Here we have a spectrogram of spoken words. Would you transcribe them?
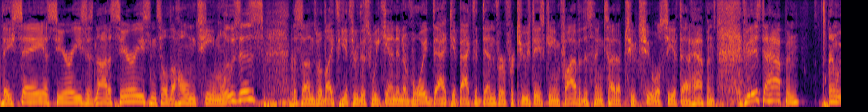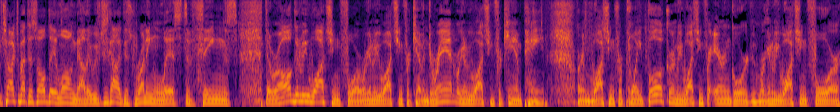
They say a series is not a series until the home team loses. The Suns would like to get through this weekend and avoid that, get back to Denver for Tuesday's game five of this thing tied up 2 2. We'll see if that happens. If it is to happen, and we've talked about this all day long now. That we've just got like this running list of things that we're all going to be watching for. We're going to be watching for Kevin Durant. We're going to be watching for Cam Payne. We're going to be watching for Point Book. We're going to be watching for Aaron Gordon. We're going to be watching for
